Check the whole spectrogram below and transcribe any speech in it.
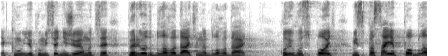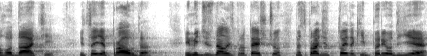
яку, яку ми сьогодні живемо, це період благодаті на благодать. Коли Господь Він спасає по благодаті, І це є правда. І ми дізнались про те, що насправді той такий період є.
